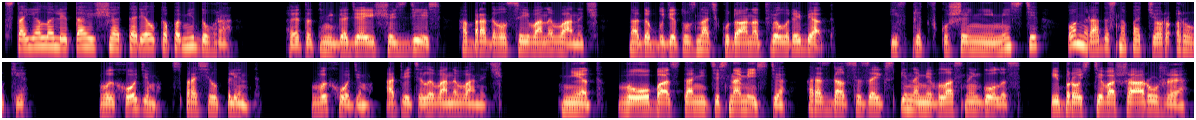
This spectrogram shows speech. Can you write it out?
стояла летающая тарелка помидора. «Этот негодяй еще здесь», — обрадовался Иван Иванович. Надо будет узнать, куда он отвел ребят». И в предвкушении мести он радостно потер руки. «Выходим?» — спросил Плинт. «Выходим», — ответил Иван Иванович. «Нет, вы оба останетесь на месте», — раздался за их спинами властный голос. «И бросьте ваше оружие».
